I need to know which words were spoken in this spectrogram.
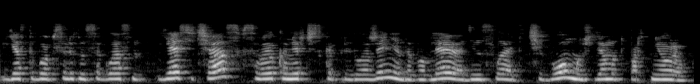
я с тобой абсолютно согласна. Я сейчас в свое коммерческое предложение добавляю один слайд, чего мы ждем от партнера.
